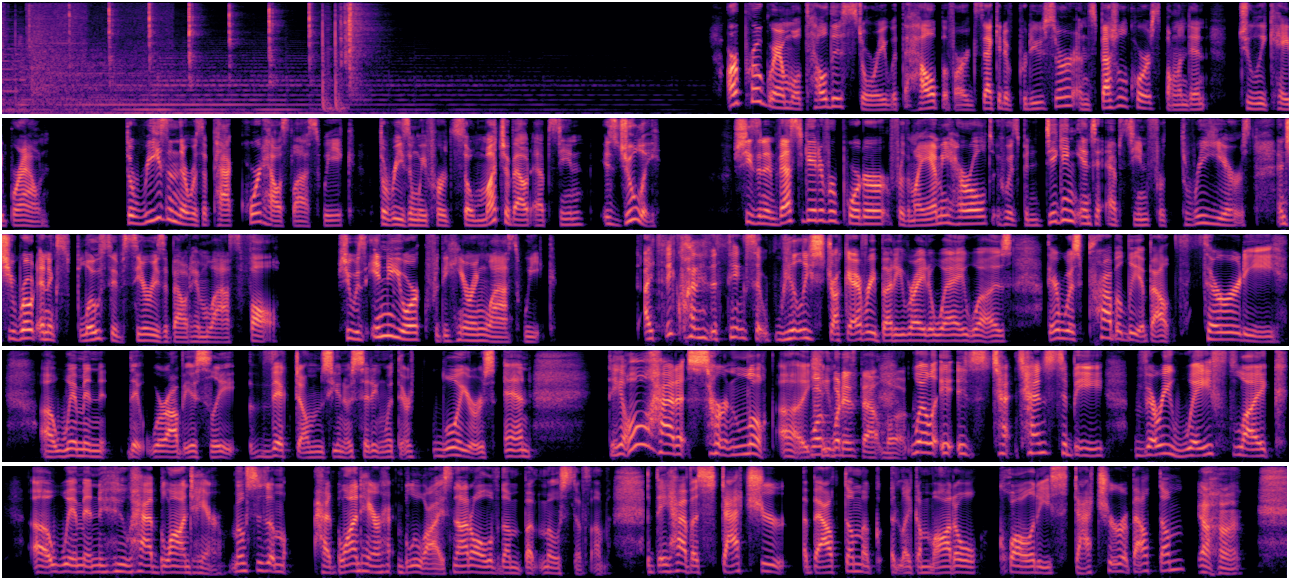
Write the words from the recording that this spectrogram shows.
Our program will tell this story with the help of our executive producer and special correspondent, Julie K. Brown. The reason there was a packed courthouse last week the reason we've heard so much about Epstein is Julie. She's an investigative reporter for the Miami Herald who has been digging into Epstein for three years, and she wrote an explosive series about him last fall. She was in New York for the hearing last week. I think one of the things that really struck everybody right away was there was probably about 30 uh, women that were obviously victims, you know, sitting with their lawyers. And they all had a certain look. Uh, what, he, what is that look? Well, it t- tends to be very waif like uh, women who had blonde hair. Most of them had blonde hair and blue eyes. Not all of them, but most of them. They have a stature about them, a, like a model quality stature about them. Uh huh.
